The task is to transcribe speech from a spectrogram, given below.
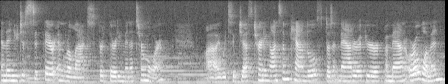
and then you just sit there and relax for 30 minutes or more. I would suggest turning on some candles. Doesn't matter if you're a man or a woman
